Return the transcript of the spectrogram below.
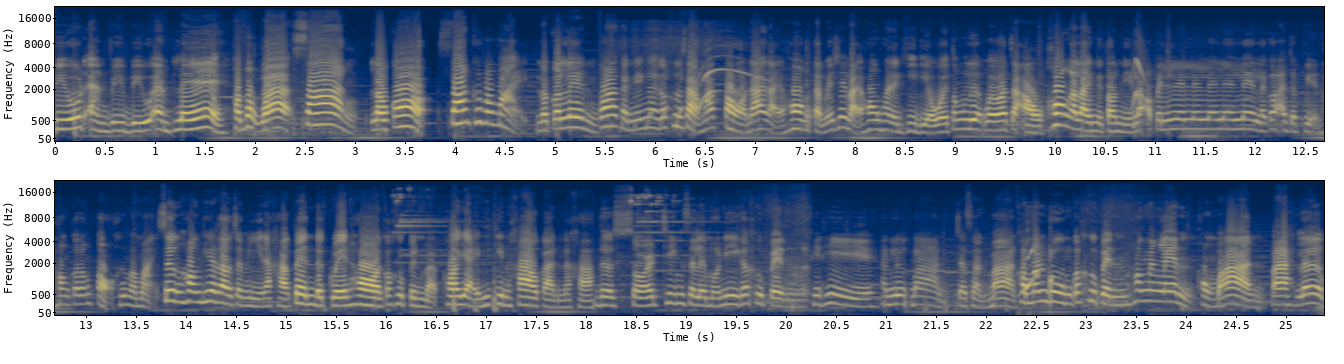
build and rebuild and play เขาบอกว่าสร้างแล้วก็ สร้างขึ้นมาใหม่ แล้วก็เล่นว่ากันง่ายๆ ก็คือสามารถต่อได้หลายห้อง แต่ไม่ใช่หลายห้องภายในทีเดียวเว้ยต้องเลือกไว้ว่าจะเอาห้องอะไรในตอนนี้แล้วเอาไปเล่นๆๆๆแล้วก็อาจจะเปลี่ยนห้องก็ต้องต่อขึ้นมาใหม่ ซึ่งห้องที่เราจะมีนะคะ เป็น the great hall ก็คือเป็นแบบพอใหญ่ที่กินข้าวกันนะคะ the sorting ceremony ก็คือเป็นพิธีคัดเลือกบ้านจัดสรรบ้าน common room ก็คือเป็นห้องนั่งเล่นของบ้านไปเริ่ม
